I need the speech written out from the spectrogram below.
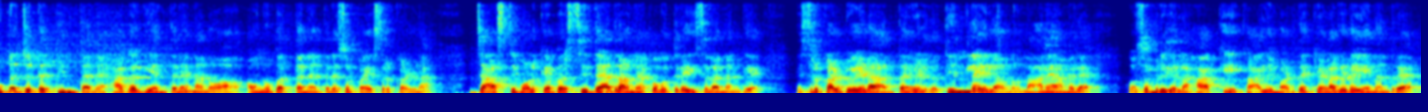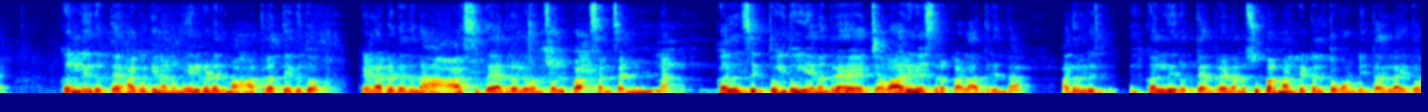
ಊಟದ ಜೊತೆ ತಿಂತಾನೆ. ಹಾಗಾಗಿ ಅಂತಲೇ ನಾನು ಅವನು ಬರ್ತಾನೆ ಅಂತಲೇ ಸ್ವಲ್ಪ ಹೆಸರು ಕಾಳನ್ನ ಜಾಸ್ತಿ ಮೊಳಕೆ ಬರೆಸಿದ್ದೆ. ಆದರೆ ಅವ್ನು ಯಾಕೋ ಗೊತ್ತಿಲ್ಲ, ಈ ಸಲ ನನಗೆ ಹೆಸರು ಕಾಳು ಬೇಡ ಅಂತ ಹೇಳಿದೆ. ತಿನ್ನಲೇ ಇಲ್ಲ ಅವನು. ನಾನೇ ಆಮೇಲೆ ಕೋಸಂಬರಿಗೆಲ್ಲ ಹಾಕಿ ಖಾಲಿ ಮಾಡಿದೆ. ಕೆಳಗಡೆ ಏನಂದರೆ ಕಲ್ಲಿರುತ್ತೆ ಹಾಗಾಗಿ ನಾನು ಮೇಲ್ಗಡೆದು ಮಾತ್ರ ತೆಗೆದು ಕೆಳಗಡೆದನ್ನ ಆರಿಸಿದೆ ಅದರಲ್ಲಿ ಒಂದು ಸ್ವಲ್ಪ ಸಣ್ಣ ಸಣ್ಣ ಕಲ್ಲು ಸಿಕ್ತು ಇದು ಏನಂದರೆ ಜವಾರಿ ಹೆಸರು ಕಾಳು. ಆದ್ದರಿಂದ ಅದರಲ್ಲಿ ಕಲ್ಲಿರುತ್ತೆ. ಅಂದರೆ ನಾನು ಸೂಪರ್ ಮಾರ್ಕೆಟಲ್ಲಿ ತೊಗೊಂಡಿದ್ದಲ್ಲ ಇದು.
